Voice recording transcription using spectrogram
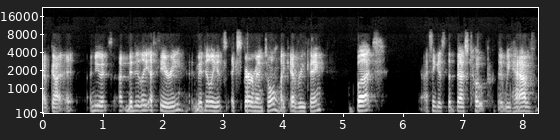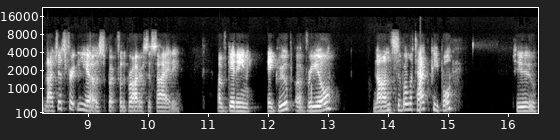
I've got I knew it's admittedly a theory, admittedly it's experimental, like everything, but I think it's the best hope that we have, not just for EOS, but for the broader society, of getting a group of real, non Sybil attack people to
